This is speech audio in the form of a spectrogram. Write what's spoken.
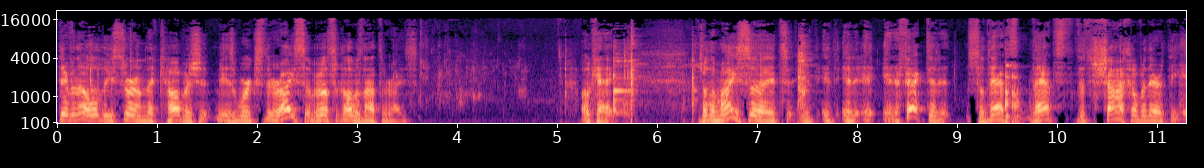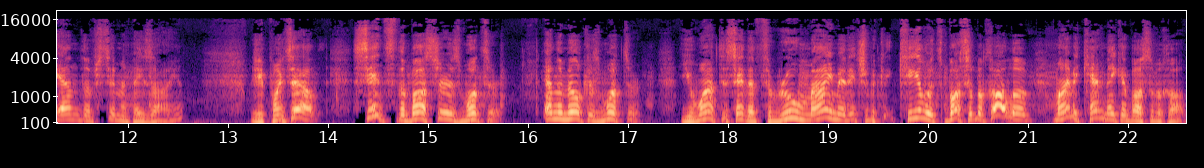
different than all of these Surim that Kavish is works the Raisa, but Basam Cholav is not the Raisa. Okay. But the Maisa, uh, it, it, it, it, affected it. So that's that's the Shach over there at the end of Simon Zion. Which he points out, since the Basar is mutter and the milk is mutter, you want to say that through Maimid it should be kilo, it's Basar B'cholav, Maimid can't make it Basar B'cholav.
